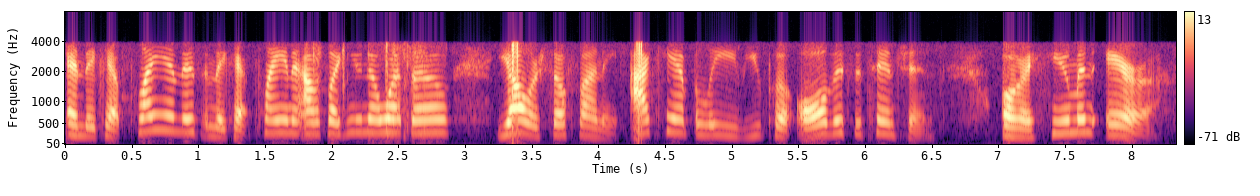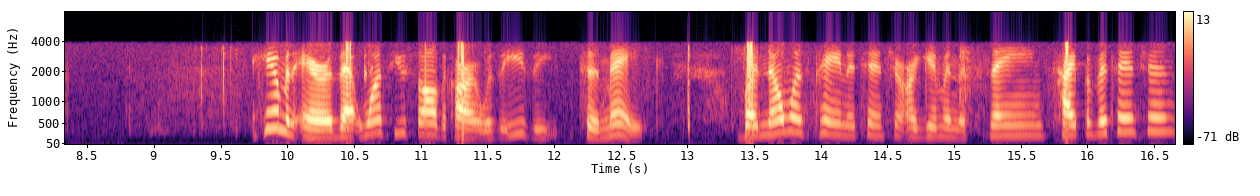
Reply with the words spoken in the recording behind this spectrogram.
And they kept playing this and they kept playing it. I was like, you know what though? Y'all are so funny. I can't believe you put all this attention on a human error. Human error that once you saw the car it was easy to make. But no one's paying attention or giving the same type of attention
